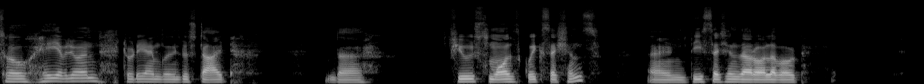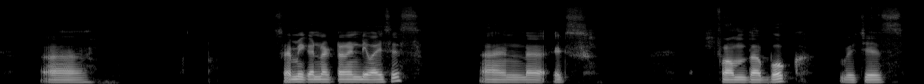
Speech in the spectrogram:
So, hey everyone, today I'm going to start the few small quick sessions, and these sessions are all about uh, semiconductor and devices, and uh, it's from the book which is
